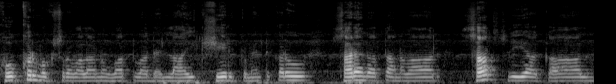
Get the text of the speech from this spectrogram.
ਖੋਖਰ ਮੁਕਸਰ ਵਾਲਾ ਨੂੰ ਵੱਧ ਤੋਂ ਵੱਧ ਲਾਈਕ, ਸ਼ੇਅਰ, ਕਮੈਂਟ ਕਰੋ। ਸਾਰਿਆਂ ਦਾ ਧੰਨਵਾਦ। ਸਤਿ ਸ੍ਰੀ ਅਕਾਲ।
